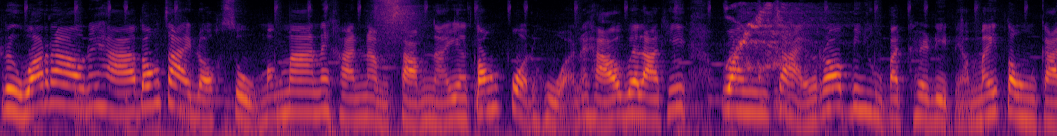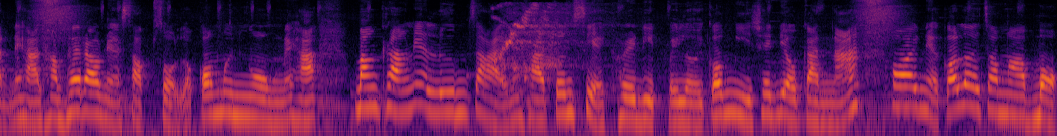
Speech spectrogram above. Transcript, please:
หรือว่าเรานะคะต้องจ่ายดอกสูงมากๆนะคะหนำซ้ำนะยังต้องปวดหัวนะคะ เวลาที่วันจ่ายรอบบินของบัตรเครดิตเนี่ยไม่ตรงกันนะคะทำให้เราเนี่ยสับสนแล้วก็มึนงงนะคะ บางครั้งเนี่ยลืมจ่ายนะคะจนเสียเครดิตไปเลยก็มีเช่นเดียวกันนะพอยเนี่ยก็เลยจะมาบอก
